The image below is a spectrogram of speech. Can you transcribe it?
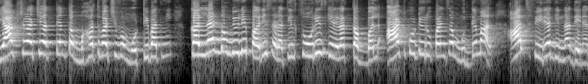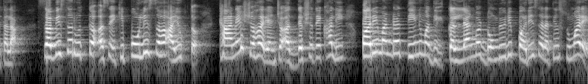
या क्षणाची अत्यंत महत्वाची व मोठी बातमी कल्याण डोंबिवली परिसरातील चोरीस गेलेला तब्बल आठ कोटी रुपयांचा मुद्देमाल आज फिर्यादींना देण्यात आला. सविस्तर वृत्त असे की पोलीस सह आयुक्त ठाणे शहर यांच्या अध्यक्षतेखाली परिमंडळ तीन मधील कल्याण व डोंबिवली परिसरातील सुमारे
